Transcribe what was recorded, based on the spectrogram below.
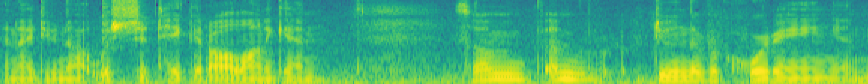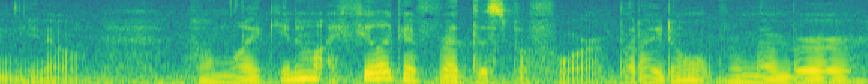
and I do not wish to take it all on again. So I'm I'm doing the recording, and you know, I'm like, you know, I feel like I've read this before, but I don't remember.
